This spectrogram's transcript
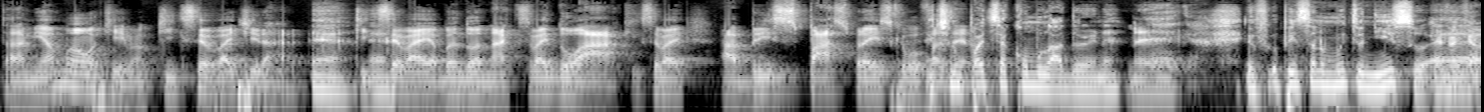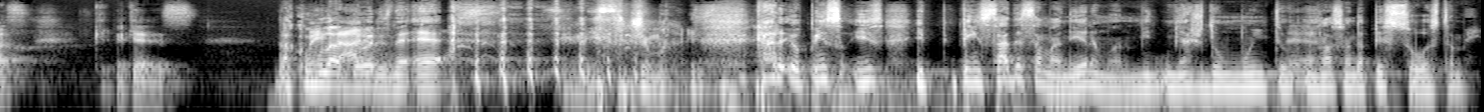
tá na minha mão aqui, mas o que, que você vai tirar? É, O que, que é. você vai abandonar? O que você vai doar? O que, que você vai abrir espaço para isso que eu vou A gente fazer? não pode ser acumulador, né? É, cara. Eu fico pensando muito nisso. Sabe é, aquelas, aqueles acumuladores, né? É. Sinistro demais. Cara, eu penso isso. E pensar dessa maneira, mano, me, me ajudou muito É. em relação a pessoas também.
